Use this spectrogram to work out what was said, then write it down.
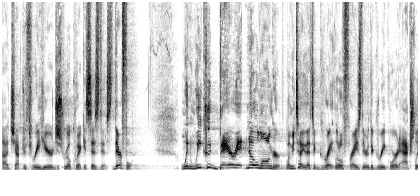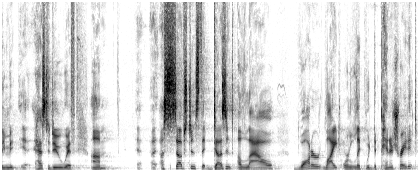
uh, chapter three here just real quick. It says this Therefore, when we could bear it no longer. Let me tell you, that's a great little phrase there. The Greek word actually has to do with um, a, a substance that doesn't allow water, light, or liquid to penetrate it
